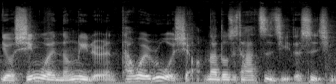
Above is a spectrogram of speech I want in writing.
有行为能力的人，他会弱小，那都是他自己的事情。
